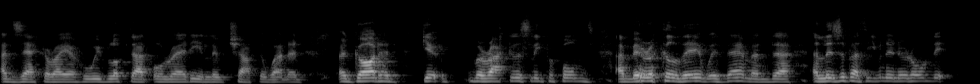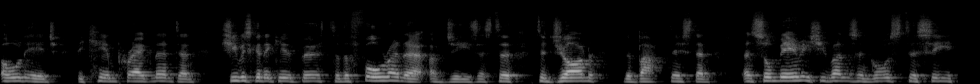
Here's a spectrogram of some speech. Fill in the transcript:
and Zechariah, who we've looked at already in Luke chapter 1. And, and God had miraculously performed a miracle there with them. And uh, Elizabeth, even in her own old age, became pregnant and she was going to give birth to the forerunner of Jesus, to, to John the Baptist. And, and so Mary, she runs and goes to see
